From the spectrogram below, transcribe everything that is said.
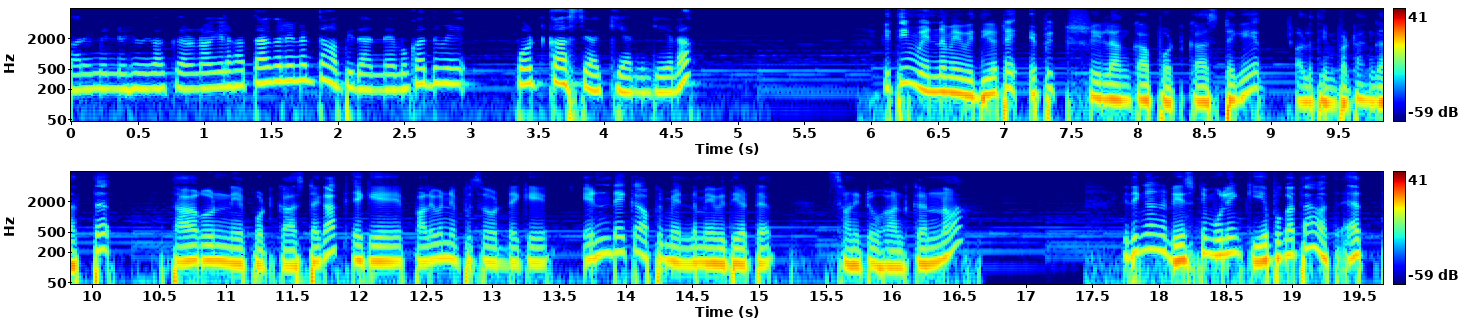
වරමින් හිමික කරනවා කියලා කතා කල නැත අපි දන්න මොකද මේ පොඩ්කාස්ටයක් කියන්න කියලා? ඉතින් වෙන්න මේ විදිට එපික් ශ්‍රී ලංකා පොඩ්කාස්ටගේ අලුතින් පටන් ගත්ත තාරුන්නේ පොඩ්කාස්ට එකක්. එක පලිවන එපිසෝඩ් එක එන්ඩ එක අපි මෙන්න මේ විදියට සනිටු හන්් කරනවා. ඉතිං ඩෙස්නි මුලින් කියපු කතාවත් ඇත්ත.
